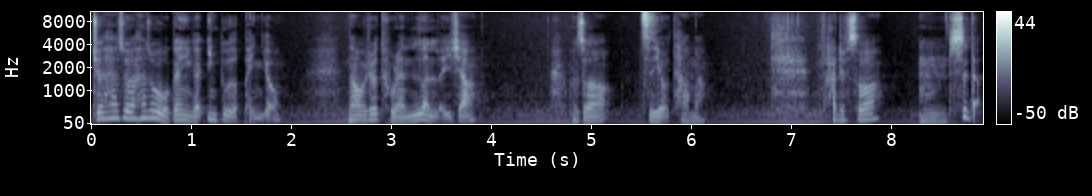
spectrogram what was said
就他说他说我跟一个印度的朋友。然后我就突然愣了一下，我说只有他吗？他就说嗯，是的。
